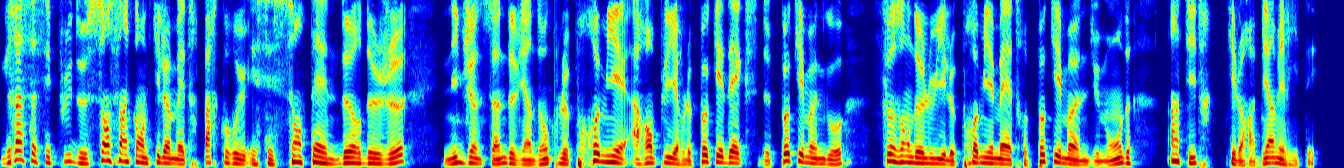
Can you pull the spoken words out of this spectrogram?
Grâce à ses plus de 150 km parcourus et ses centaines d'heures de jeu, Nick Johnson devient donc le premier à remplir le Pokédex de Pokémon Go, faisant de lui le premier maître Pokémon du monde un titre qu'il aura bien mérité.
